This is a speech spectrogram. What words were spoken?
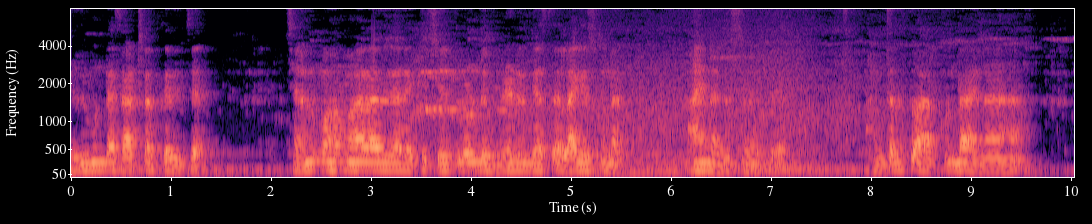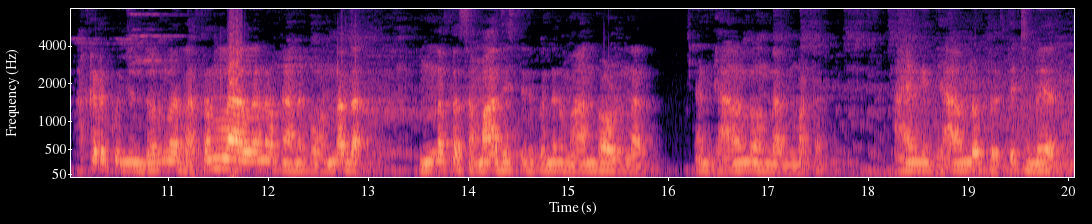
ఎదురుగుండా సాక్షాత్కరించారు. చంద్రమోహన్ మహారాజు గారి యొక్క చేతిలో ఉండి బ్రేడర్ చేస్తే లాగేసుకున్నారు. ఆయన అదృష్టమైపోయారు అంతటితో ఆకుండా ఆయన అక్కడ కొంచెం దూరంలో రతన్లాలని ఒక ఆయనకు ఉన్నత ఉన్నత సమాధి స్థితి పొందిన మహానుభావుడు ఉన్నారు. ఆయన ధ్యానంలో ఉన్నారనమాట ఆయనకి ధ్యానంలో ప్రత్యక్షమయ్యారు.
